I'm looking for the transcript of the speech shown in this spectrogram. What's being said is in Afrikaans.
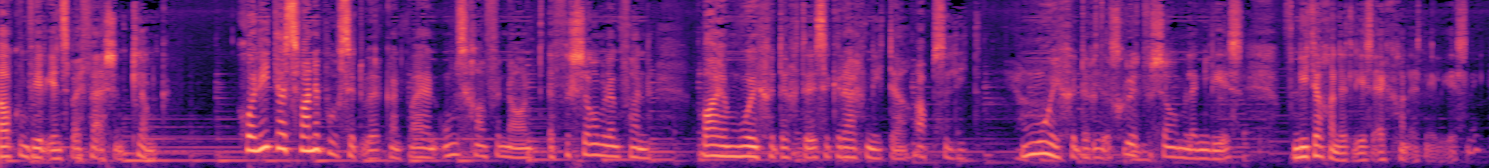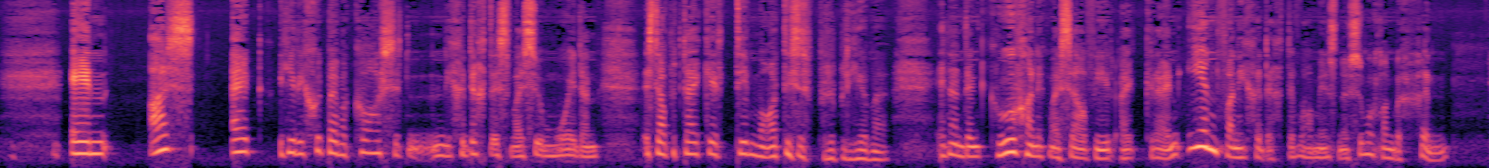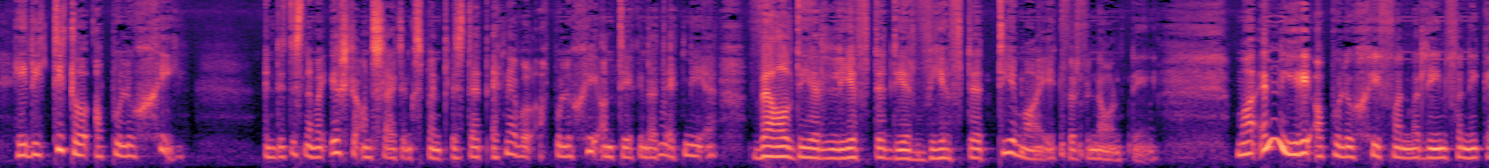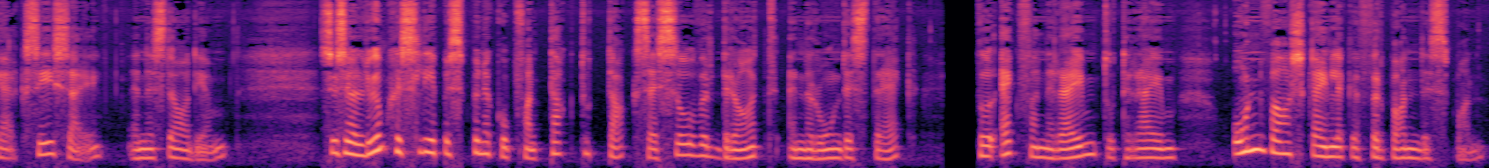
En welkom weer eens by Fashion Klank. Juanita Swanepoel sit oorkant my en ons gaan vanaand 'n versameling van baie mooi gedigte, is ek reg Nita? Absoluut. Ja. Mooi gedigte, 'n groot versameling lees. Of Nita gaan dit lees, ek gaan dit nie lees nie. En as ek hierdie goed bymekaar sit en die gedigte is my so mooi dan is daar baie keer tematiese probleme en dan dink hoe gaan ek myself hier uitkry en een van die gedigte waarmee ons nou sommer gaan begin het die titel apologie. En dit is nou my eerste aansluitingspunt is dat ek nou wil apologie aanteken dat ek nie 'n weldeurleefde deurweefde tema het vir vanaand nie. Maar in hierdie apologie van Marlene van die kerk sê sy in 'n stadium soos 'n loom geslepe spinnekop van tak tot tak sy silwer draad in ronde strek wil ek van rym tot rym onwaarskynlike verbande span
